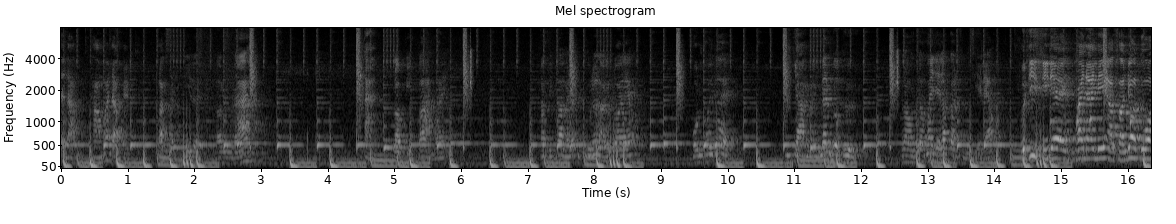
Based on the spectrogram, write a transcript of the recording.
จะดับถามว่าดับเนี่ย ลักษณะนี้เลย เราดูนะ อะ เราปิดบ้านไว้ เราปิดบ้านไว้แล้วดูแล้วหลังเรียบร้อยแล้วผลพลอยได้ อีกอย่างหนึ่งนั่นก็คือ เราจะไม่ได้รับการสูญเสียแล้ว พื้นที่สีแดงภายในมีอักษรย่อตัว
